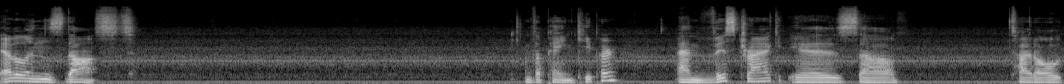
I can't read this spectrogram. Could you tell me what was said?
Evelyn's Dust. The Pain Keeper and this track is uh, titled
